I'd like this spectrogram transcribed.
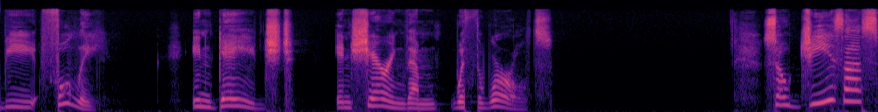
be fully engaged in sharing them with the world. So Jesus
